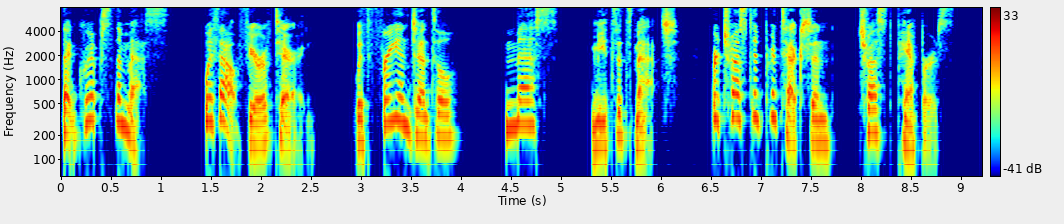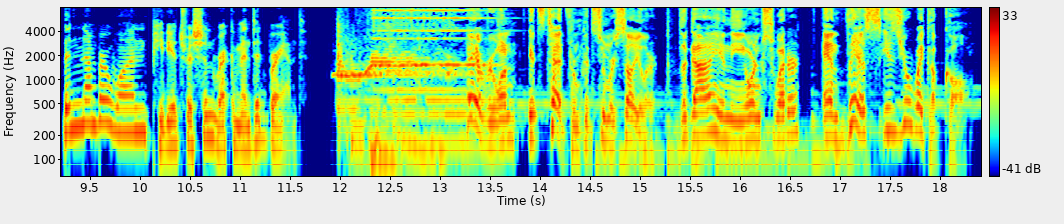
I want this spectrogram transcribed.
that grips the mess without fear of tearing. With free and gentle, mess meets its match. For trusted protection, trust Pampers, the number one pediatrician recommended brand. Hey everyone, it's Ted from Consumer Cellular, the guy in the orange sweater, and this is your wake up call.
